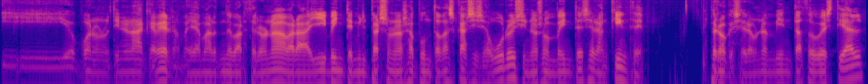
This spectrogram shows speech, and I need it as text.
y bueno, no tiene nada que ver. La media maratón de Barcelona habrá allí 20.000 personas apuntadas casi seguro y si no son 20 serán 15. Pero que será un ambientazo bestial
